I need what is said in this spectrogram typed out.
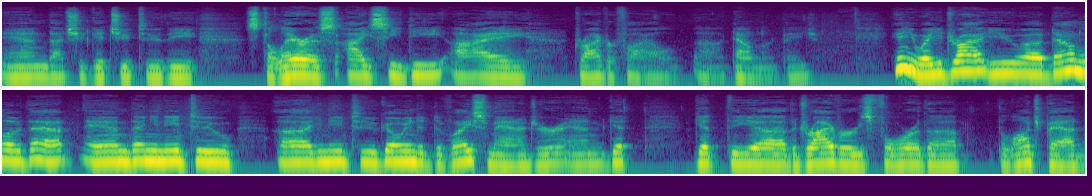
and that should get you to the Stellaris ICDI driver file uh, download page. Anyway, you dry, you uh, download that, and then you need to uh, you need to go into Device Manager and get get the uh, the drivers for the the Launchpad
